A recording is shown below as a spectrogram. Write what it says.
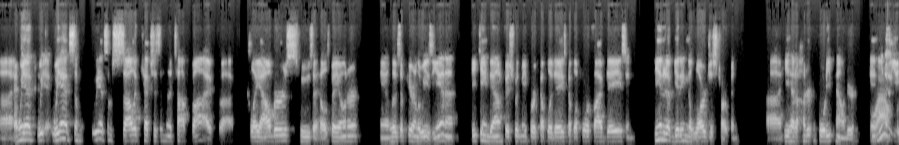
Uh, and we had we, we had some we had some solid catches in the top five. Uh, Clay Albers, who's a Hells Bay owner and lives up here in Louisiana, he came down, fished with me for a couple of days, a couple of four or five days, and he ended up getting the largest tarpon. Uh, he had a 140 pounder. And wow. you know, you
